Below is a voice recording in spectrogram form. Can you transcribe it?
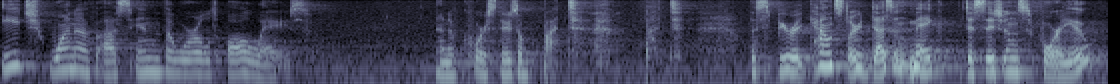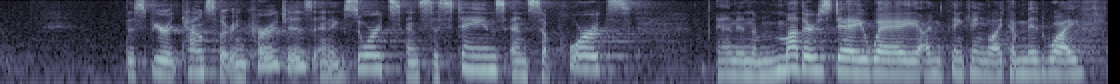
each one of us in the world always. And of course, there's a but. But the Spirit counselor doesn't make decisions for you. The Spirit counselor encourages and exhorts and sustains and supports. And in a Mother's Day way, I'm thinking like a midwife.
